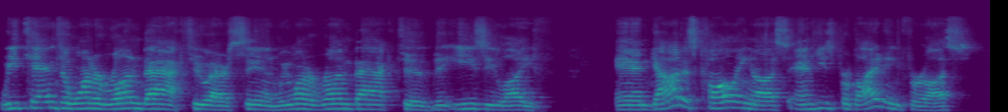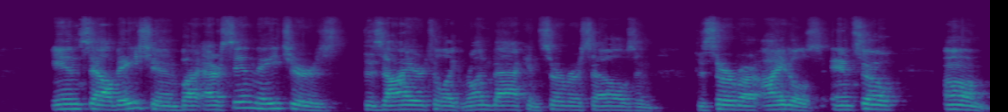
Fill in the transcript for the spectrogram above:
we tend to want to run back to our sin. We want to run back to the easy life. And God is calling us and He's providing for us in salvation, but our sin natures desire to like run back and serve ourselves and to serve our idols. And so, um,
